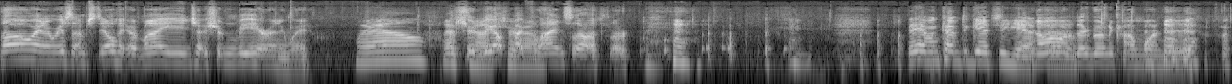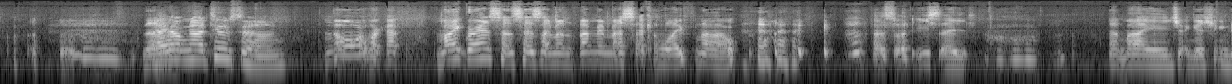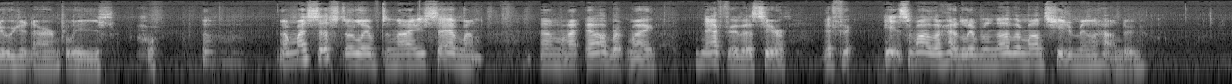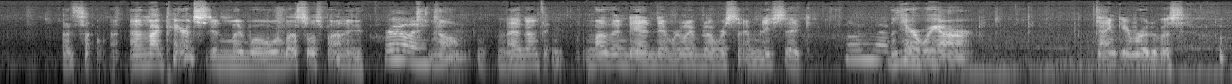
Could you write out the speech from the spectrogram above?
Oh, no, anyways, I'm still here. At my age, I shouldn't be here anyway. Well. I should be up true. my flying saucer. They haven't come to get you yet. No, though. they're going to come one day. I hope not too soon. No, look, I, my grandson says I'm in, I'm in my second life now. That's what he says. At my age, I guess you can do as you darn please. now, my sister lived to 97, and my Albert, my nephew that's here, if his mother had lived another month, she'd have been 100. That's how, and my parents didn't live old. That's what's funny. Really? No, I don't think mother and dad never lived over 76. Oh, And here we are. Can't get rid of us.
